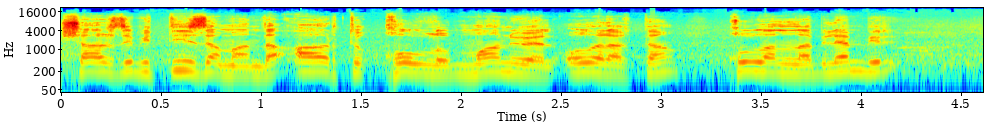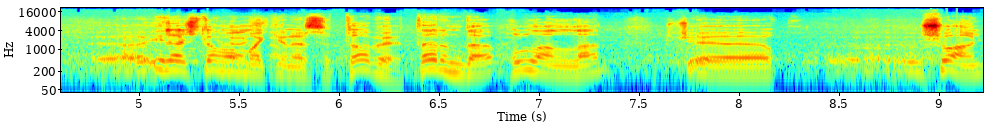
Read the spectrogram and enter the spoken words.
şarjı bittiği zaman da artık kollu manuel olaraktan kullanılabilen bir e, ilaçlama makinesi. Tabii tarımda kullanılan e, şu an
